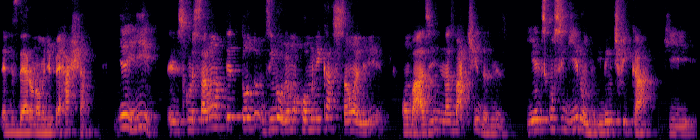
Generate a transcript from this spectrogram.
eles deram o nome de pé rachado. E aí, eles começaram a ter todo, desenvolver uma comunicação ali com base nas batidas mesmo. E eles conseguiram identificar que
